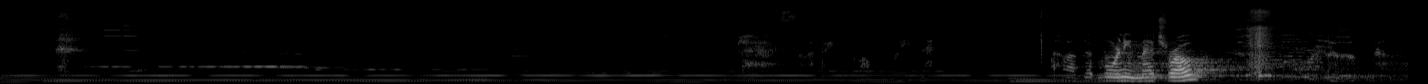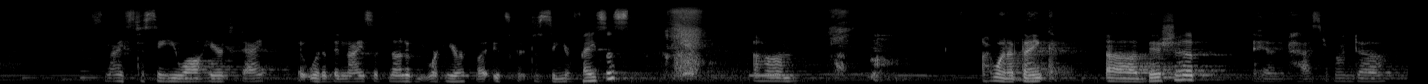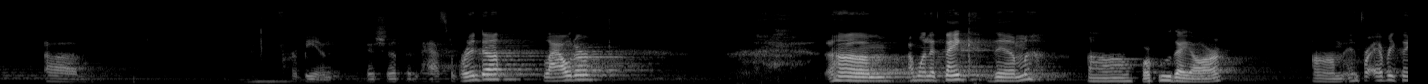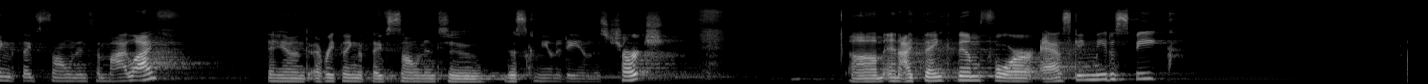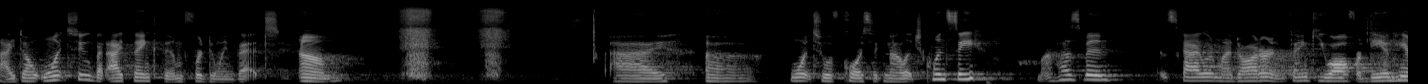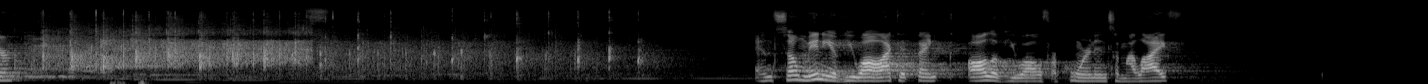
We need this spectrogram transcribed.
Uh, good morning, Metro. It's nice to see you all here today. It would have been nice if none of you were here, but it's good to see your faces. Um, I want to thank uh, Bishop and Pastor Brenda um, for being Bishop and Pastor Brenda louder. Um, I want to thank them uh, for who they are um, and for everything that they've sown into my life and everything that they've sown into this community and this church. Um, and I thank them for asking me to speak. I don't want to, but I thank them for doing that. Um, I uh, want to, of course, acknowledge Quincy, my husband, and Skylar, my daughter, and thank you all for being here. And so many of you all, I could thank all of you all for pouring into my life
